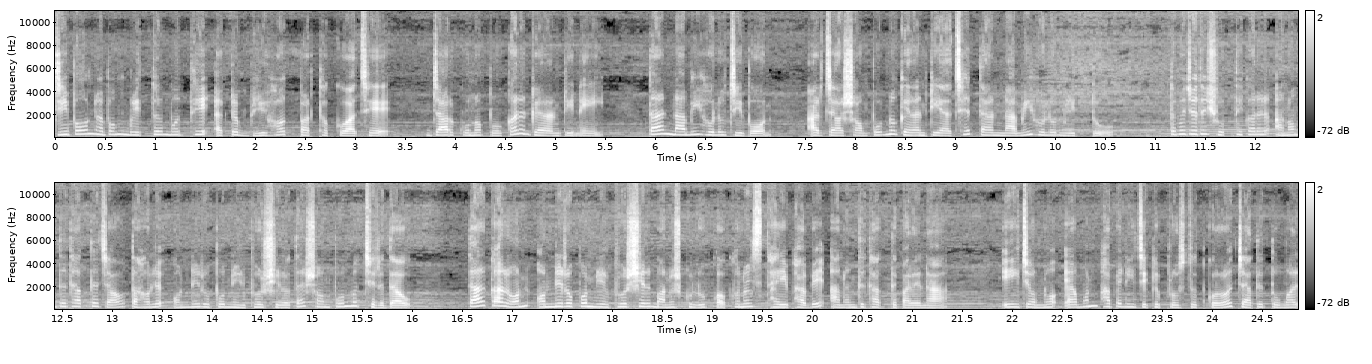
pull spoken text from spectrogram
জীবন এবং মৃত্যুর মধ্যে একটা বৃহৎ পার্থক্য আছে, যার কোনো প্রকার গ্যারান্টি নেই। তার নামই হলো জীবন, আর যার সম্পূর্ণ গ্যারান্টি আছে তার নামই হলো মৃত্যু। তুমি যদি সত্যিকারের আনন্দে থাকতে চাও, তাহলে অন্যের উপর নির্ভরশীলতা সম্পূর্ণ ছেড়ে দাও। তার কারণ, অন্যের উপর নির্ভরশীল মানুষগুলো কখনোই স্থায়ীভাবে আনন্দে থাকতে পারে না। এই জন্য এমনভাবে নিজেকে প্রস্তুত করো যাতে তোমার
